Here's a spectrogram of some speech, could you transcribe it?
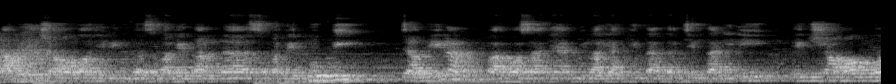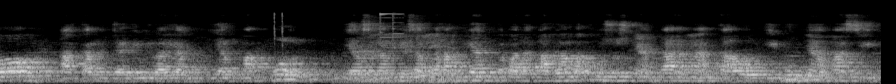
Tapi insya Allah ini juga sebagai tanda, sebagai bukti jaminan bahwasanya wilayah kita tercinta ini insya Allah akan menjadi wilayah yang makmur yang senantiasa perhatian kepada agama khususnya karena kaum ibunya masih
